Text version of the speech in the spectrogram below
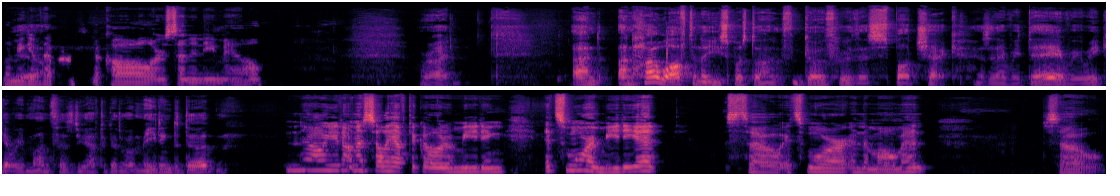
Let me yeah. give that person a call or send an email. Right. And and how often are you supposed to uh, go through this spot check? Is it every day, every week, every month? Is do you have to go to a meeting to do it? No, you don't necessarily have to go to a meeting. It's more immediate, so it's more in the moment. So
